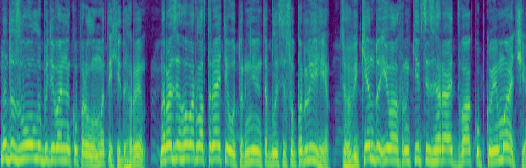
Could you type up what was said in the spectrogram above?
не дозволили будівельнику переломити хід гри. Наразі Говерла третя у турнірній таблиці Суперліги. Цього вікенду івано-франківці зіграють два кубкові матчі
